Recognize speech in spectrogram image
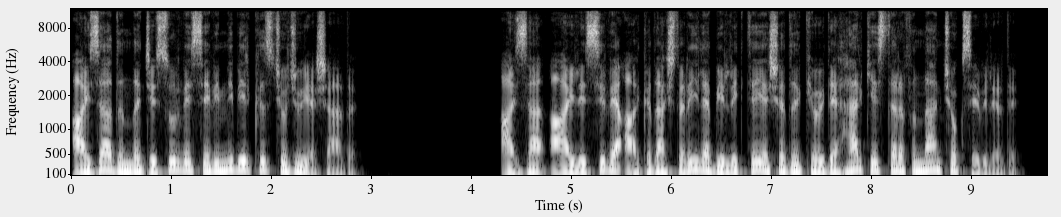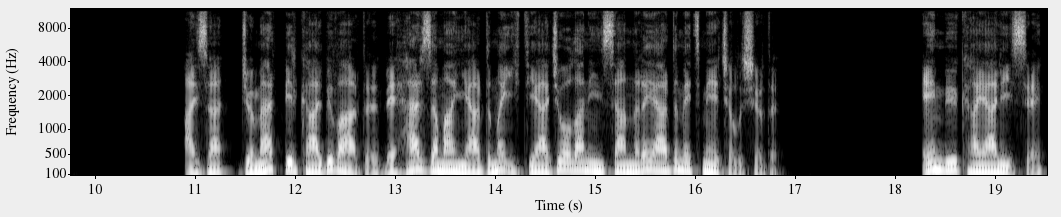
Ayza adında cesur ve sevimli bir kız çocuğu yaşardı. Ayza, ailesi ve arkadaşlarıyla birlikte yaşadığı köyde herkes tarafından çok sevilirdi. Ayza, cömert bir kalbi vardı ve her zaman yardıma ihtiyacı olan insanlara yardım etmeye çalışırdı. En büyük hayali ise,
